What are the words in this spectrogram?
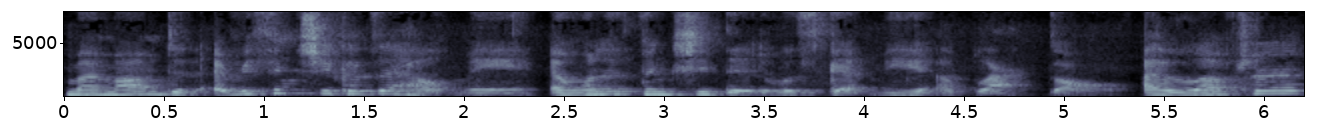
my mom did everything she could to help me. And one of the things she did was get me a black doll. I loved her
